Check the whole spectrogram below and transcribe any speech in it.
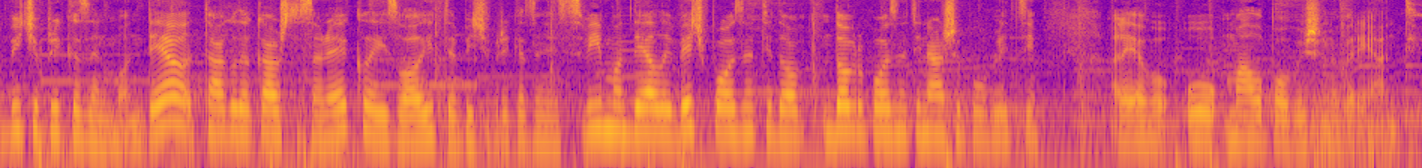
biće prikazan Mondeo, tako da kao što sam rekla, izvolite, biće prikazani svi modeli, već poznati, dobro poznati našoj publici, ali evo u malo poboljšanoj varijanti.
